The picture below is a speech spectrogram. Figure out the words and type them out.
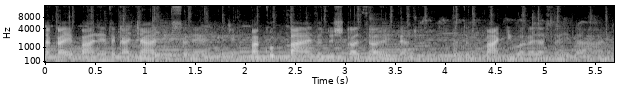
सकाळी पाणी तर काय चार दिवसाने. म्हणजे खूप पाण्याचा दुष्काळ चालू आहे इथं. आता पाठी वगैरे असतं इथं.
